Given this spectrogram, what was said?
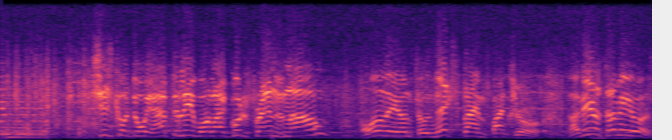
Cisco, do we have to leave all our good friends now? Only until next time, Pancho. Adios, amigos.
